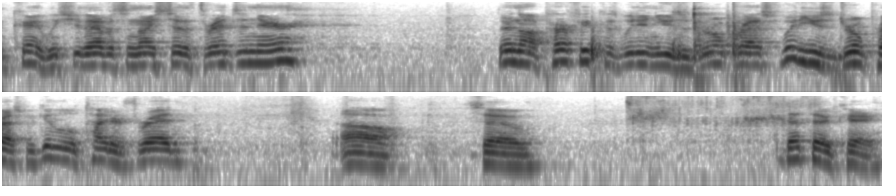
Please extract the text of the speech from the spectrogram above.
Okay, we should have us a nice set of threads in there. They're not perfect because we didn't use a drill press. If we'd use a drill press, we'd get a little tighter thread. Uh, so that's okay.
